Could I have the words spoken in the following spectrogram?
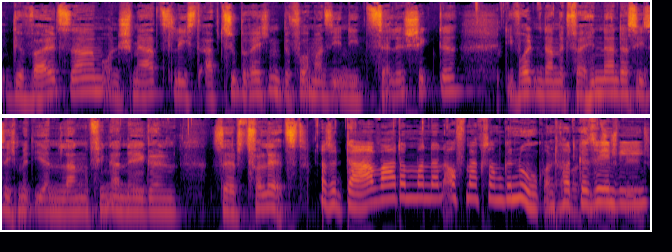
gewaltsam und schmerzlichst abzubrechen, bevor man sie in die Zelle schickte. Die wollten damit verhindern, dass sie sich mit ihren langen Fingernägeln selbst verletzt. Also da war man dann aufmerksam genug und ja, hat gesehen, wie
